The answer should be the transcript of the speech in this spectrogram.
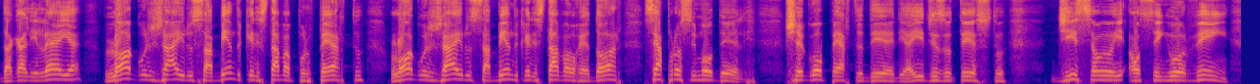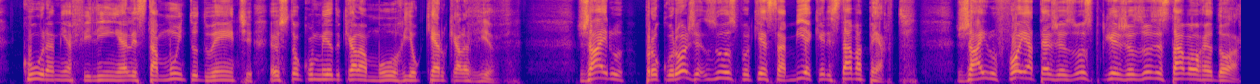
da Galileia, logo Jairo, sabendo que ele estava por perto, logo Jairo, sabendo que ele estava ao redor, se aproximou dele, chegou perto dele, aí diz o texto, disse ao, ao Senhor: Vem, cura minha filhinha, ela está muito doente, eu estou com medo que ela morra e eu quero que ela viva. Jairo procurou Jesus porque sabia que ele estava perto. Jairo foi até Jesus porque Jesus estava ao redor.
